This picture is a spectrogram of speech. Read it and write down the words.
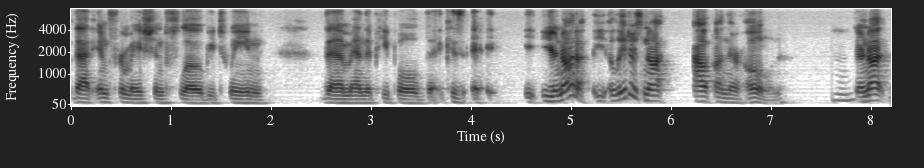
that information flow between them and the people that because eh, eh, you're not a, a leader's not out on their own. Mm-hmm. They're not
